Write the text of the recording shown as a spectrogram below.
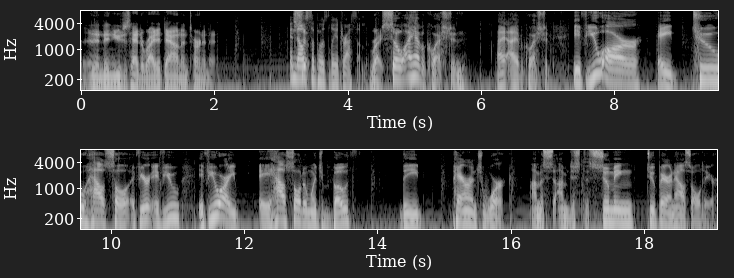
and then you just had to write it down and turn it in. And they'll So- supposedly address them. Right. So I have a question. I, I have a question. If you are a two household, if you're if you if you are a, a household in which both the parents work, I'm I'm just assuming two parent household here,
